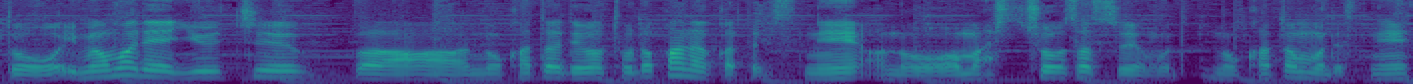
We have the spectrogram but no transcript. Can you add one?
と今まで YouTuber の方では届かなかったですね。あの、まあ、視聴者数の方もですね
